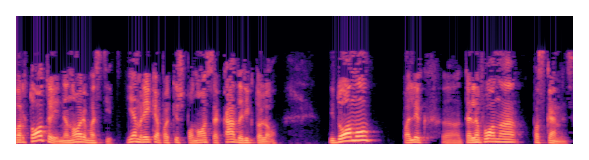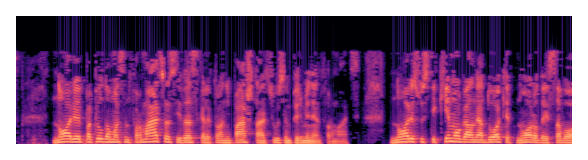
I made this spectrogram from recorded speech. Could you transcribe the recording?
Vartotojai nenori mąstyti. Jiem reikia pakiš ponosę, ką daryk toliau. Įdomu, palik e, telefoną, paskambins. Nori papildomos informacijos, įvesk elektroninį paštą, atsiūsim pirminę informaciją. Nori sustikimo, gal neduokit nuorodą į savo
